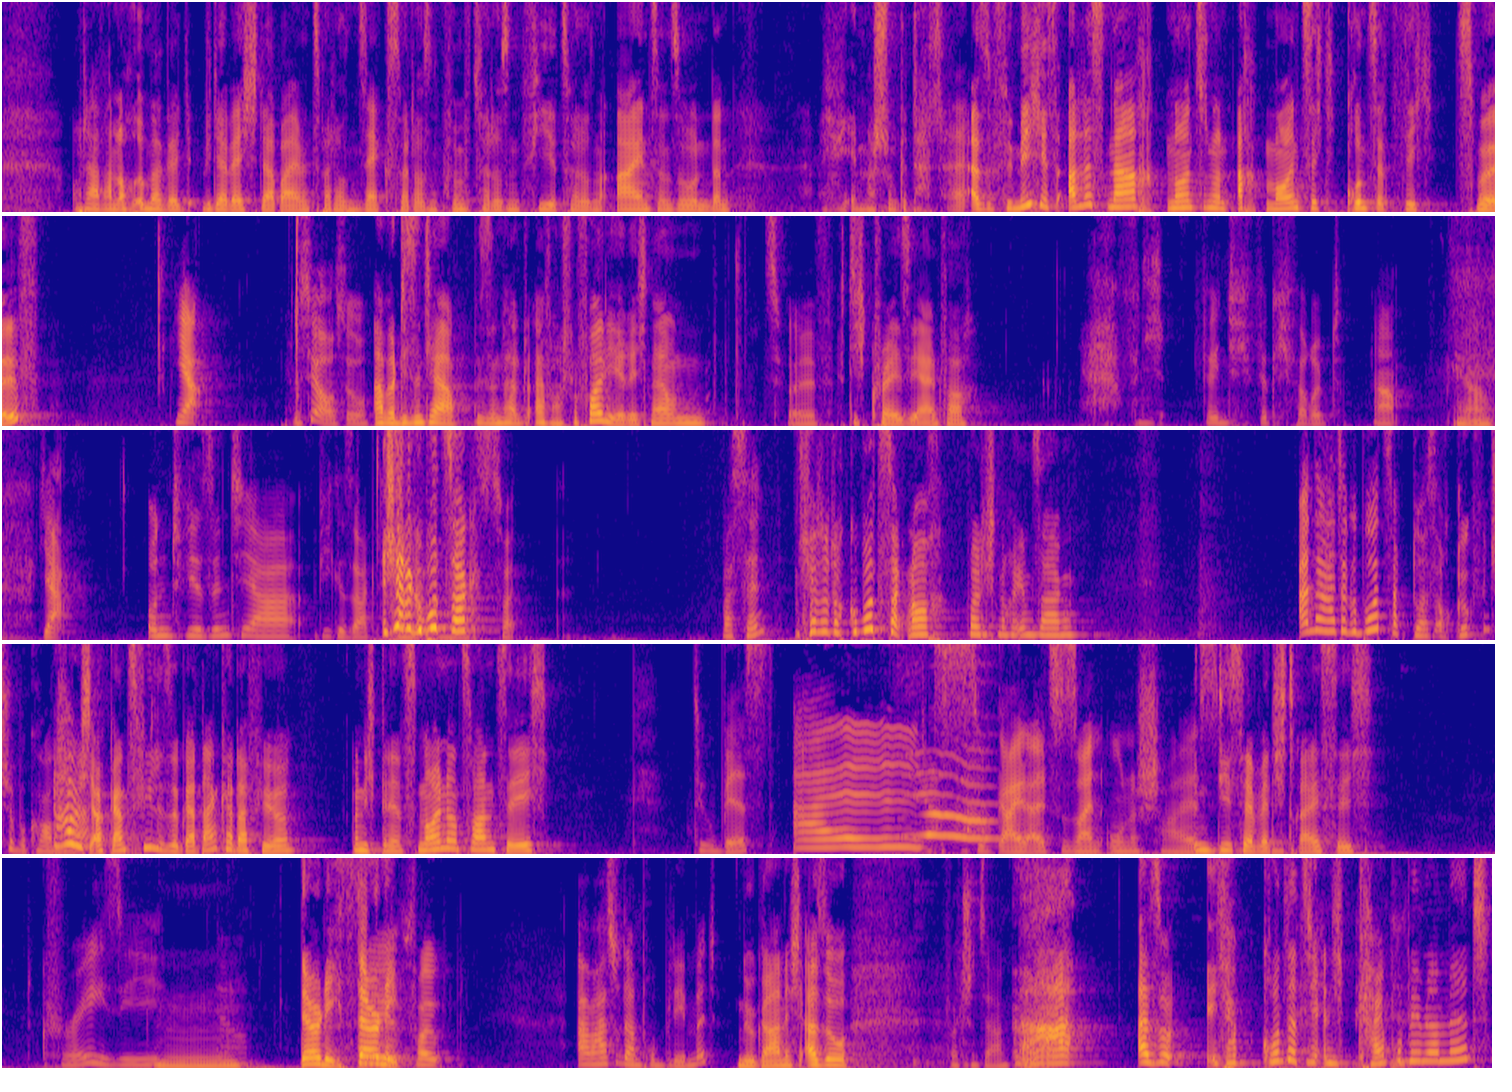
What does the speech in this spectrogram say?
Und da waren auch immer wieder welche dabei mit 2006, 2005, 2004, 2001 und so. Und dann ich mir immer schon gedacht, also für mich ist alles nach 1998 grundsätzlich zwölf, Ja, ist ja auch so. aber die sind ja, die sind halt einfach schon volljährig, ne? Und Zwölf. richtig crazy einfach. Finde ich, find ich wirklich verrückt. Ja. Ja. Ja. Und wir sind ja, wie gesagt. Ich hatte Geburtstag! Was denn? Ich hatte doch Geburtstag noch, wollte ich noch eben sagen. Anna hatte Geburtstag. Du hast auch Glückwünsche bekommen. Da habe ja? ich auch ganz viele sogar. Danke dafür. Und ich bin jetzt 29. Du bist alt. Das ist so geil, alt zu sein, ohne Scheiß. Dieses Jahr werde ich 30. Crazy. Hm. Ja. 30, Voll, voll. Aber hast du da ein Problem mit? Nö, gar nicht. Also, Wollte schon sagen. ah, also ich habe grundsätzlich eigentlich kein Problem damit.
